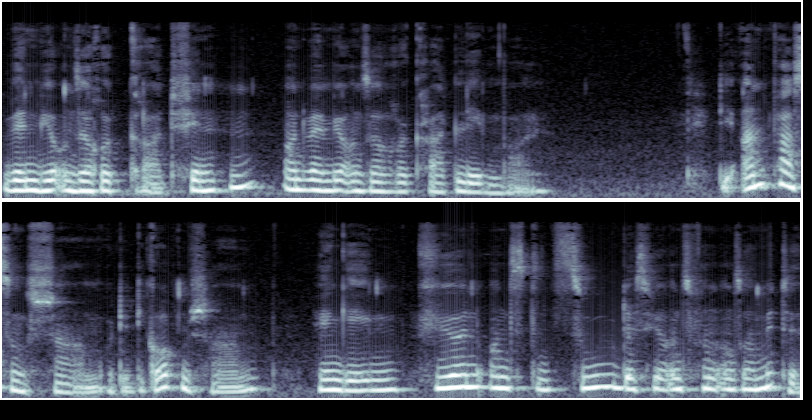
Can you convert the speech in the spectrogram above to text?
wenn wir unser Rückgrat finden und wenn wir unser Rückgrat leben wollen. Die Anpassungsscham oder die Gruppenscham hingegen führen uns dazu, dass wir uns von unserer Mitte,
